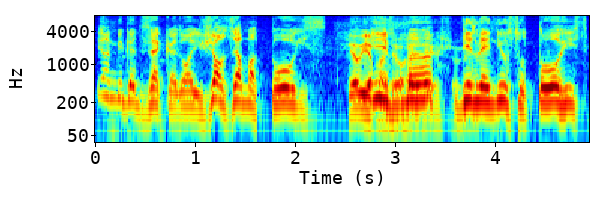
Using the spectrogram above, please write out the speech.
e amiga de Zé Queiroz, Joselma Torres. Eu ia fazer irmã o registro. de Lenilson Torres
